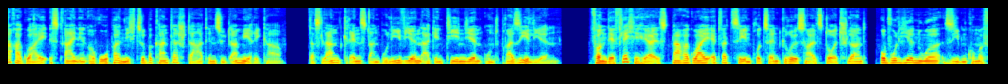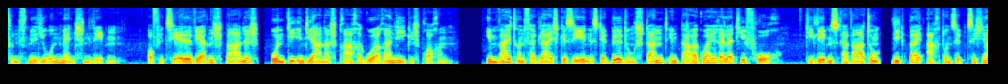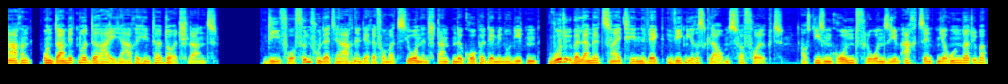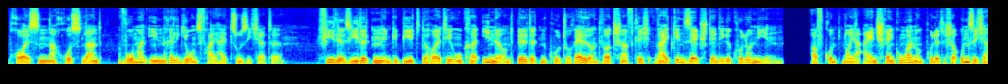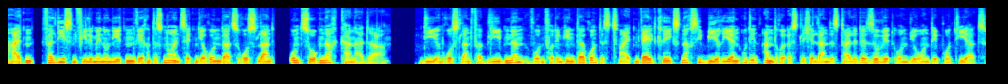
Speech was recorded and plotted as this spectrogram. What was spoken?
Paraguay ist ein in Europa nicht so bekannter Staat in Südamerika. Das Land grenzt an Bolivien, Argentinien und Brasilien. Von der Fläche her ist Paraguay etwa 10 Prozent größer als Deutschland, obwohl hier nur 7,5 Millionen Menschen leben. Offiziell werden Spanisch und die Indianersprache Guarani gesprochen. Im weiteren Vergleich gesehen ist der Bildungsstand in Paraguay relativ hoch. Die Lebenserwartung liegt bei 78 Jahren und damit nur drei Jahre hinter Deutschland. Die vor 500 Jahren in der Reformation entstandene Gruppe der Mennoniten wurde über lange Zeit hinweg wegen ihres Glaubens verfolgt. Aus diesem Grund flohen sie im 18. Jahrhundert über Preußen nach Russland, wo man ihnen Religionsfreiheit zusicherte. Viele siedelten im Gebiet der heutigen Ukraine und bildeten kulturell und wirtschaftlich weitgehend selbstständige Kolonien. Aufgrund neuer Einschränkungen und politischer Unsicherheiten verließen viele Mennoniten während des 19. Jahrhunderts Russland und zogen nach Kanada. Die in Russland Verbliebenen wurden vor dem Hintergrund des Zweiten Weltkriegs nach Sibirien und in andere östliche Landesteile der Sowjetunion deportiert.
